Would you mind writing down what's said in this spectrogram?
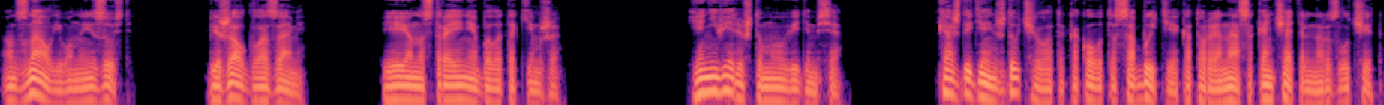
Он знал его наизусть. Бежал глазами. Ее настроение было таким же. «Я не верю, что мы увидимся. Каждый день жду чего-то, какого-то события, которое нас окончательно разлучит.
